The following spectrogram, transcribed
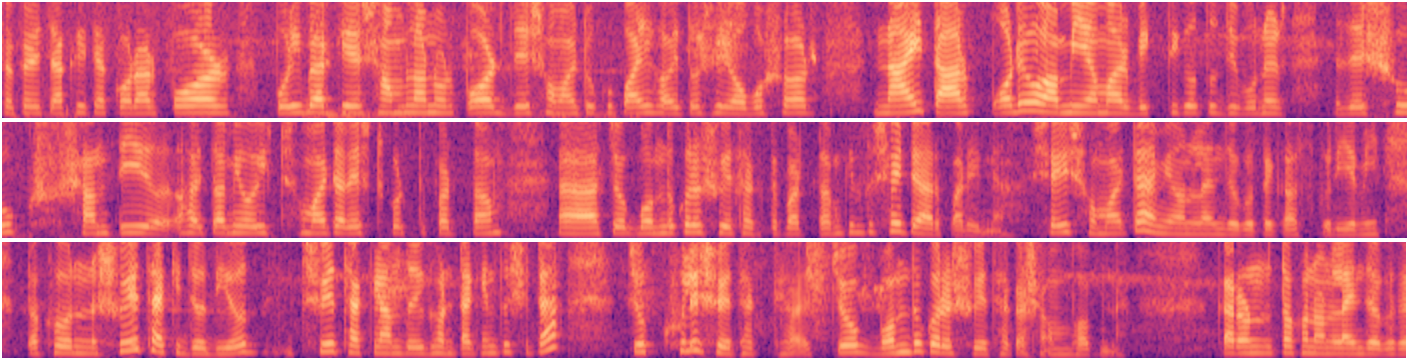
সরকারি চাকরিটা করার পর পরিবারকে সামলানোর পর যে সময়টুকু পাই হয়তো সেই অবসর নাই, তারপরেও আমি আমার ব্যক্তিগত জীবনের যে সুখ, শান্তি, হয়তো আমি ওই সময়টা রেস্ট করতে পারতাম চোখ বন্ধ করে শুয়ে থাকতে পারতাম, কিন্তু সেইটা আর পারি না। সেই সময়টা আমি অনলাইন জগতে কাজ করি। আমি তখন শুয়ে থাকি যদিও, শুয়ে থাকলাম দুই ঘণ্টা, কিন্তু সেটা চোখ খুলে শুয়ে থাকতে হয়। চোখ বন্ধ করে শুয়ে থাকা সম্ভব না। কারণ তখন অনলাইন জগতে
